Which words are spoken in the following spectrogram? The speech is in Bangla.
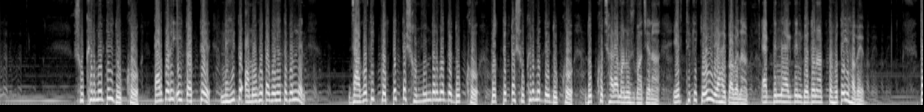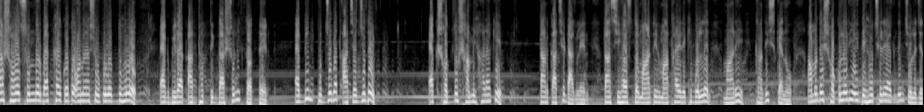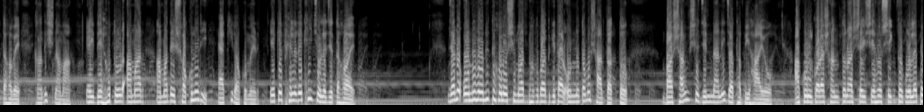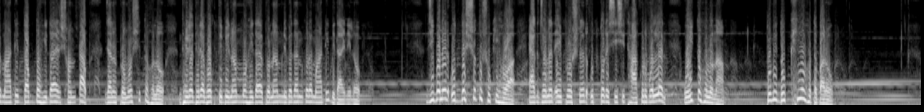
সুখের মধ্যেই দুঃখ। তারপরে এই তত্ত্বের নিহিত অমোঘতা বোঝাতে বললেন, জাগতিক প্রত্যেকটা সম্বন্ধের মধ্যে দুঃখ, প্রত্যেকটা সুখের মধ্যেই দুঃখ। দুঃখ ছাড়া মানুষ বাঁচে না। এর থেকে কেউই রেহাই পাবে না। একদিন না একদিন বেদনার্থ হতেই হবে। তার সহজ সুন্দর ব্যাখ্যায় কত অনায়াসে উপলব্ধি হলো? এক বিরাট আধ্যাত্মিক দার্শনিক তত্ত্বের। একদিন পূজ্যবাদ আচার্যদেব এক সদ্য স্বামীহারাকে তার কাছে ডাকলেন। তার সিংহস্ত মাটির মাথায় রেখে বললেন মারে কাঁদিস কেন? আমাদের সকলেরই এই দেহ ছেড়ে একদিন চলে যেতে হবে। কাঁদিস না, মা। এই দেহ তোর, আমার, আমাদের সকলেরই একই রকমের। একে ফেলে রেখেই চলে যেতে হয়। যেন অনুরণিত হলো শ্রীমৎ ভগবদ গীতার অন্যতম সারতত্ত্ব। বা সাংসে জিন্নানি যথা বিহায়। আকুল করা সান্ত্বনার সেই সেহ সিগ্ধ গোলেপে মাটির দগ্ধ হৃদয়ের সন্তাপ যেন প্রমোষিত হলো। ধীরে ধীরে ভক্তি বিনম্র হৃদয়ে প্রণাম নিবেদন করে মাটি বিদায় নিল। জীবনের উদ্দেশ্য তো সুখী হওয়া। একজনের এই প্রশ্নের উত্তরে শিশি ঠাকুর বললেন, ওই তো হলো না। তুমি দুঃখীও হতে পারো।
